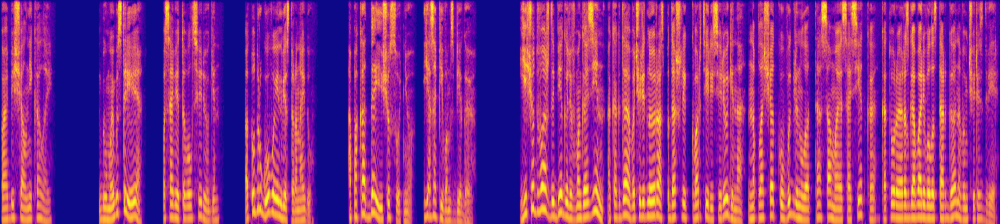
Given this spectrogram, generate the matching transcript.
пообещал Николай. Думай быстрее, посоветовал Серегин. А то другого инвестора найду. А пока дай еще сотню, я за пивом сбегаю. Еще дважды бегали в магазин, а когда в очередной раз подошли к квартире Серегина, на площадку выглянула та самая соседка, которая разговаривала с Таргановым через дверь.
